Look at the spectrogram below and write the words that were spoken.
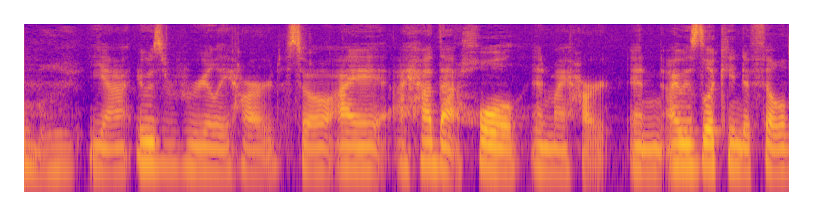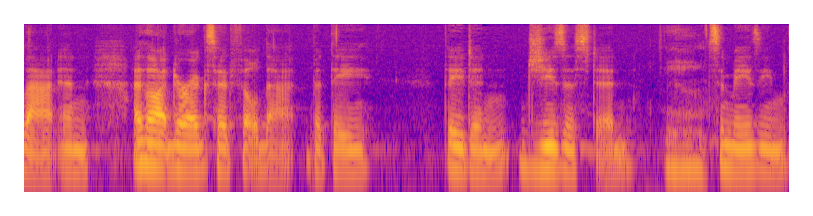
Oh my. Yeah, it was really hard. So I I had that hole in my heart, and I was looking to fill that, and I thought drugs had filled that, but they they didn't. Jesus did. Yeah. It's amazing.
